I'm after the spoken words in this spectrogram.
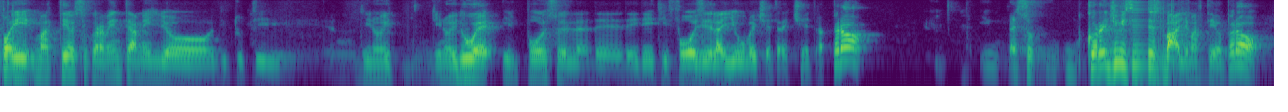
poi Matteo sicuramente ha meglio di tutti di noi, di noi due il polso del, dei, dei, dei tifosi della Juve, eccetera, eccetera. Però, adesso correggimi se sbaglio, Matteo, però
